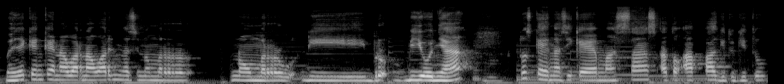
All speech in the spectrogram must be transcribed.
banyak yang kayak nawar-nawarin ngasih nomor nomor di bro- bionya Hmm. terus kayak ngasih kayak masas atau apa gitu-gitu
